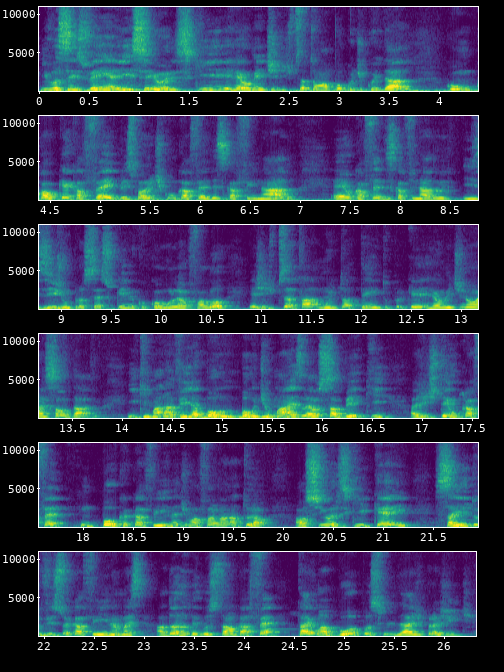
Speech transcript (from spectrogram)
E vocês veem aí, senhores, que realmente a gente precisa tomar um pouco de cuidado com qualquer café e principalmente com café descafeinado. É, o café descafeinado exige um processo químico, como o Léo falou, e a gente precisa estar muito atento porque realmente não é saudável. E que maravilha, bom, bom demais, Léo, saber que a gente tem um café com pouca cafeína de uma forma natural. Aos senhores que querem sair do vício da cafeína, mas adoram degustar um café, tá aí uma boa possibilidade para gente.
